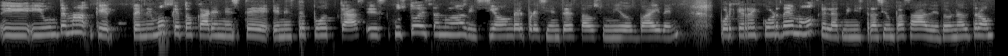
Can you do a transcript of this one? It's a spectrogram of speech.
y, un tema que tenemos que tocar en este, en este podcast es justo esta nueva visión del presidente de Estados Unidos, Biden, porque recordemos que la administración pasada de Donald Trump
